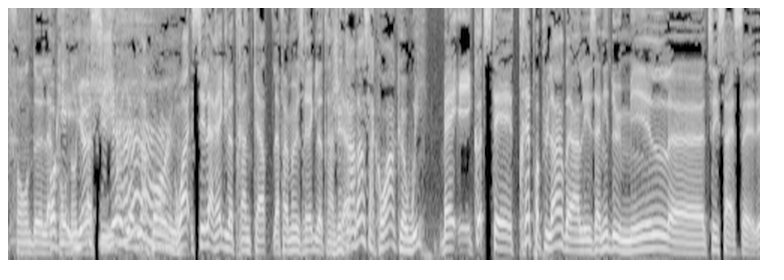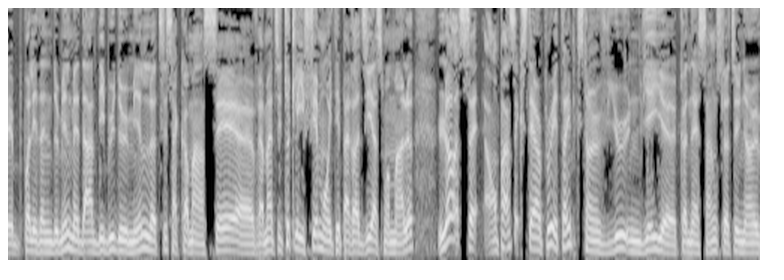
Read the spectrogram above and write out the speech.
font de la OK, il y a un pornographie. sujet, il y a de la porn. Ouais, c'est la règle 34, la fameuse règle 34. J'ai tendance à croire que oui. Ben, écoute, c'était très populaire dans les années 2000. euh, tu sais, ça, ça- pas les années 2000, mais dans le début 2000, là, tu sais, ça commençait euh, vraiment. Tu sais, tous les films ont été parodiés à ce moment-là. Là, c'est- on pensait que c'était un peu éteint, puis que c'était un vieux, une vieille euh, connaissance, là, tu sais, une- un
